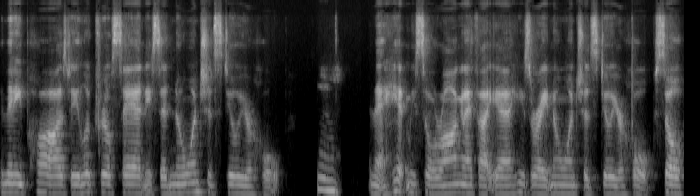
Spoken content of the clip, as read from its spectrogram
And then he paused and he looked real sad and he said, No one should steal your hope. Mm. And that hit me so wrong. And I thought, Yeah, he's right. No one should steal your hope. So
